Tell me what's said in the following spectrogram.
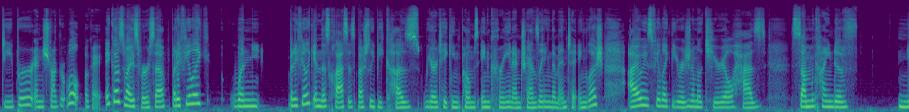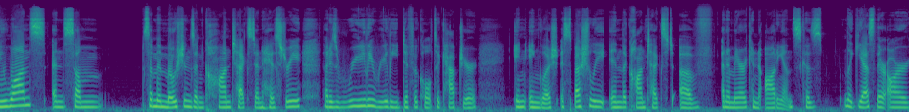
deeper and stronger. Well, okay, it goes vice versa, but I feel like when but I feel like in this class, especially because we are taking poems in Korean and translating them into English, I always feel like the original material has some kind of nuance and some some emotions and context and history that is really really difficult to capture in English, especially in the context of an American audience cuz like yes, there are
